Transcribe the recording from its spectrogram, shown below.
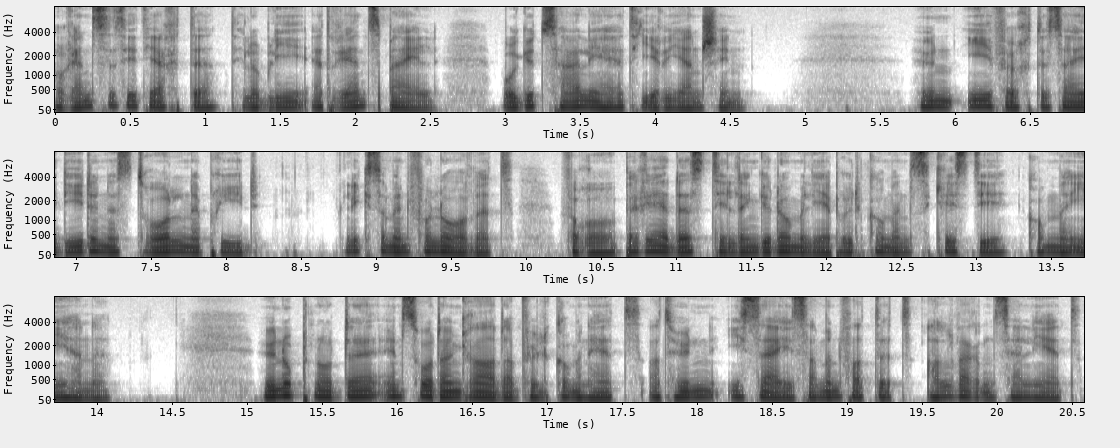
å rense sitt hjerte til å bli et rent speil hvor Guds herlighet gir gjenskinn. Hun iførte seg dydenes strålende pryd, liksom en forlovet, for å beredes til den guddommelige brudgommens Kristi komme i henne. Hun oppnådde en sådan grad av fullkommenhet at hun i seg sammenfattet all verdens hellighet,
